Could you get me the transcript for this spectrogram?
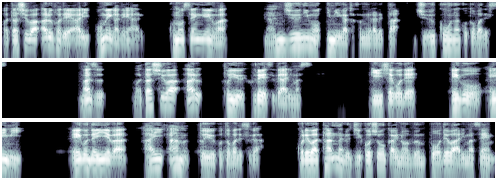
私はアルファであり、オメガである。この宣言は何重にも意味が重ねられた重厚な言葉です。まず、私はあるというフレーズがあります。ギリシャ語で、ἐγώ、εἰμι。英語で言えば、I am という言葉ですが、これは単なる自己紹介の文法ではありません。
